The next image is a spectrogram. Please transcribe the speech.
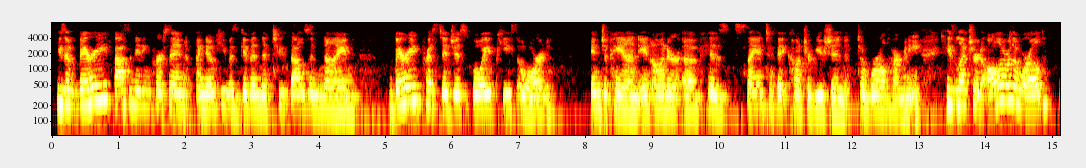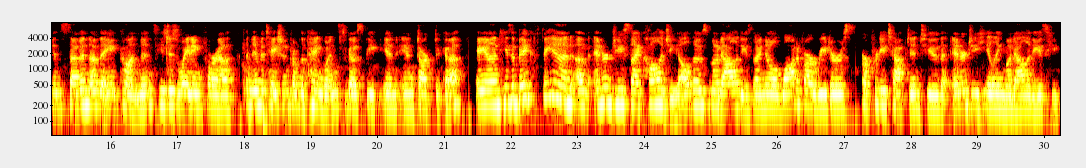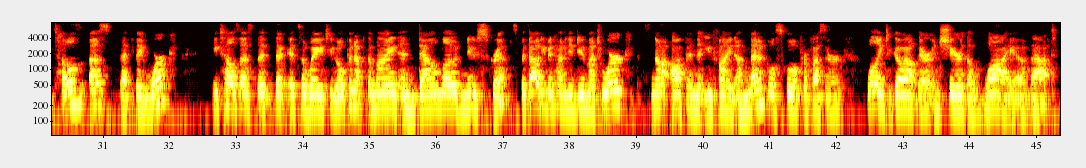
He's a very fascinating person. I know he was given the 2009 very prestigious Goi Peace Award in Japan in honor of his scientific contribution to world harmony. He's lectured all over the world in seven of the eight continents. He's just waiting for a, an invitation from the penguins to go speak in Antarctica. And he's a big fan of energy psychology, all those modalities that I know a lot of our readers are pretty tapped into, the energy healing modalities. He tells us that they work. He tells us that, that it's a way to open up the mind and download new scripts without even having to do much work. It's not often that you find a medical school professor willing to go out there and share the why of that.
